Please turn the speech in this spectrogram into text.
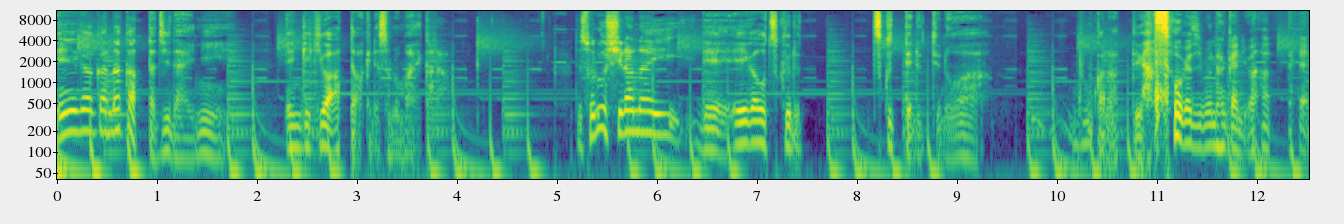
映画がなかった時代に演劇はあったわけでその前から。でそれを知らないで映画を作る作ってるっていうのはどうかなっていう発想が自分の中にはあって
